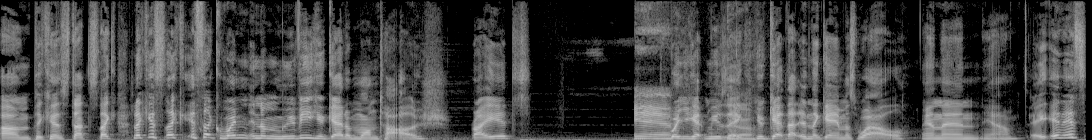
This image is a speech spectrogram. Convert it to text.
Um, because that's like like it's like it's like when in a movie you get a montage, right? yeah. Where you get music, Yeah. you get that in the game as well, and then yeah, it, it is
